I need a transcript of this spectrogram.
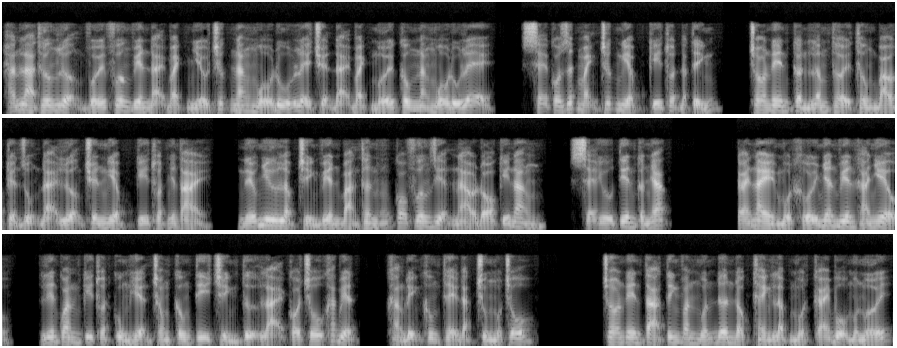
hắn là thương lượng với phương viên đại bạch nhiều chức năng mố đủ lệ chuyện đại bạch mới công năng mố đủ lệ, sẽ có rất mạnh chức nghiệp kỹ thuật đặc tính, cho nên cần lâm thời thông báo tuyển dụng đại lượng chuyên nghiệp kỹ thuật nhân tài, nếu như lập trình viên bản thân có phương diện nào đó kỹ năng, sẽ ưu tiên cân nhắc. Cái này một khối nhân viên khá nhiều, liên quan kỹ thuật cùng hiện trong công ty trình tự lại có chỗ khác biệt, khẳng định không thể đặt chung một chỗ. Cho nên tả tinh văn muốn đơn độc thành lập một cái bộ môn mới,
